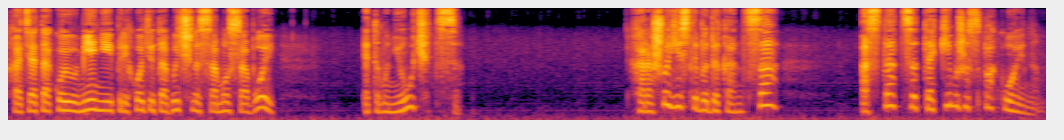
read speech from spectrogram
хотя такое умение приходит обычно само собой, этому не учится. Хорошо, если бы до конца остаться таким же спокойным.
